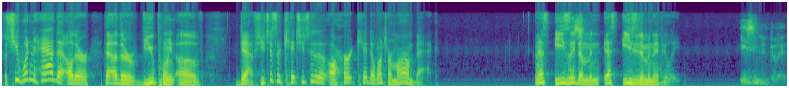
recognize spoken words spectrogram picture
So she wouldn't have that other that other viewpoint of death. She's just a kid. She's just a, a hurt kid that wants her mom back, and that's easily to man, that's easy to manipulate. Easy to do it.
